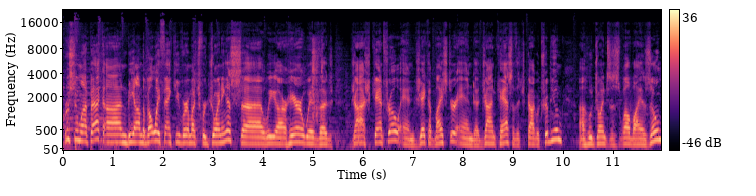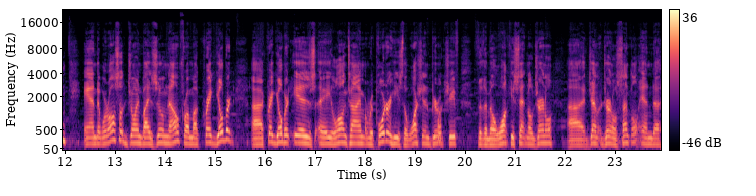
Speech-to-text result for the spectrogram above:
Bruce Dumont back on Beyond the Beltway. Thank you very much for joining us. Uh, we are here with uh, Josh Cantrell and Jacob Meister and uh, John Kass of the Chicago Tribune, uh, who joins us as well via Zoom. And we're also joined by Zoom now from uh, Craig Gilbert. Uh, Craig Gilbert is a longtime reporter. He's the Washington bureau chief for the Milwaukee Sentinel Journal, Journal Sentinel. And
